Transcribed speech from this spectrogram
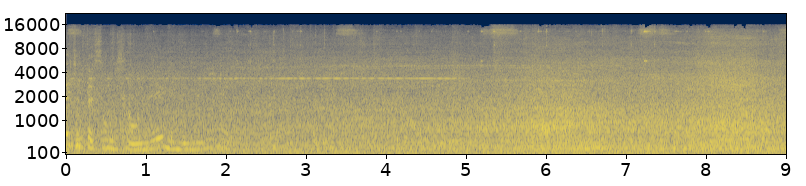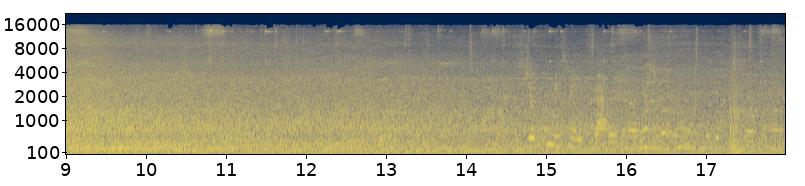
Eu ver se solução nele, menino. Eu comecei a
